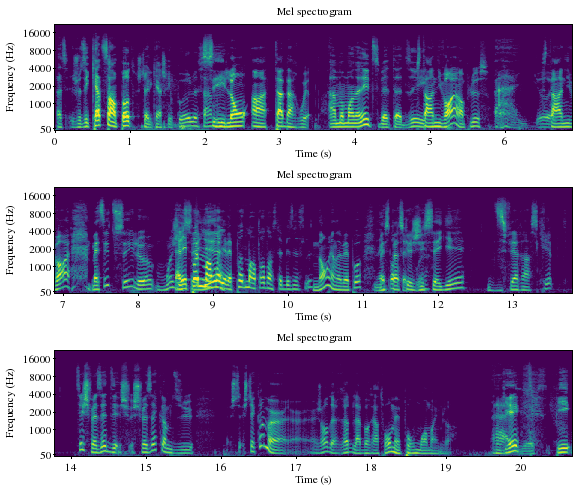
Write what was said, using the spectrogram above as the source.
Parce que, je veux dire, 400 portes, je te le cacherai pas, là, Sam. C'est long en tabarouette. À un moment donné, tu vas te dire. C'était en hiver en plus. Aïe. C'était en hiver. Mais tu sais, tu sais, là, moi T'avais pas de mentor, il y j'essayais... avait pas de mentor dans ce business-là? Non, il n'y en avait pas. Mais c'est parce que j'essayais différents scripts. Tu sais, je faisais, des- je faisais comme du... J'étais comme un, un genre de rat de laboratoire, mais pour moi-même, genre. Fou. Puis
